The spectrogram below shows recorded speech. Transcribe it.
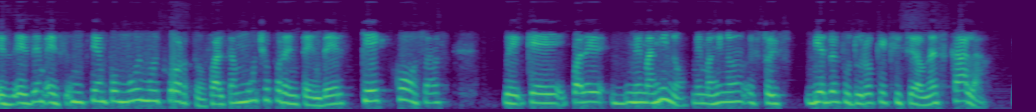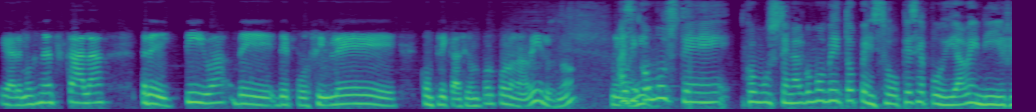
es, es, de- es un tiempo muy, muy corto, falta mucho por entender qué cosas, eh, que, cuál es- me imagino, me imagino, estoy viendo el futuro que existirá una escala, que haremos una escala predictiva de, de posible complicación por coronavirus, ¿no? Me Así imagino. como usted, como usted en algún momento pensó que se podía venir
